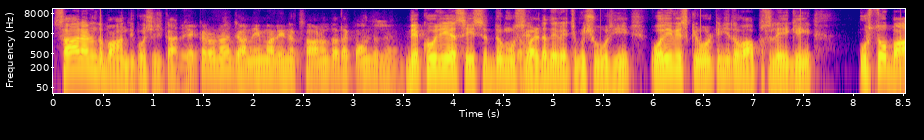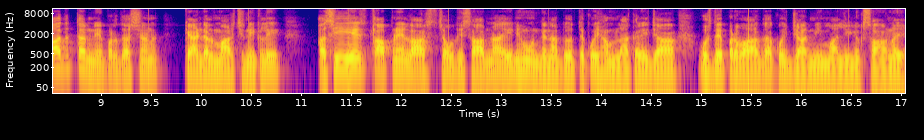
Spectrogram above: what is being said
ਸਾਰਿਆਂ ਨੂੰ ਦਬਾਉਣ ਦੀ ਕੋਸ਼ਿਸ਼ ਕਰ ਰਹੇ ਆ। ਜੇਕਰ ਉਹਨਾਂ ਦਾ ਜਾਨੀ ਮਾਲੀ ਨੁਕਸਾਨ ਹੁੰਦਾ ਤਾਂ ਕੌਣ ਜ਼ਿੰਮੇਵਾਰ ਦੇਖੋ ਜੀ ਅਸੀਂ ਸਿੱਧੂ ਮੂਸੇ ਵਰਲਡ ਦੇ ਵਿੱਚ ਮਸ਼ਹੂਰ ਸੀ ਉਹਦੀ ਵੀ ਸਿਕਿਉਰਿਟੀ ਜਦੋਂ ਵਾਪਸ ਲਈ ਗਈ ਉਸ ਤੋਂ ਬਾਅਦ ਧਰਨੇ ਪ੍ਰਦਰਸ਼ਨ ਕੈਂਡਲ ਮਾਰਚ ਨਿਕਲੇ ਅਸੀਂ ਇਹ ਆਪਣੇ ਲਾਸਟ ਚੌਧਰੀ ਸਾਹਿਬ ਨਾਲ ਇਹ ਨਹੀਂ ਹੋਣ ਦੇਣਾ ਵੀ ਉੱਤੇ ਕੋਈ ਹਮਲਾ ਕਰੇ ਜਾਂ ਉਸ ਦੇ ਪਰਿਵਾਰ ਦਾ ਕੋਈ ਜਾਨੀ ਮਾਲੀ ਨੁਕਸਾਨ ਹੋਏ।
